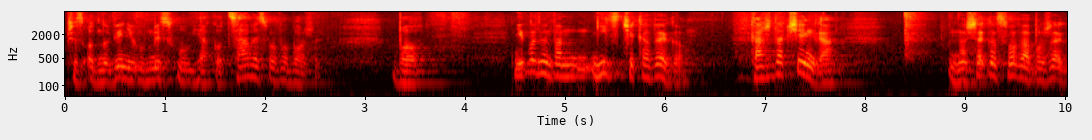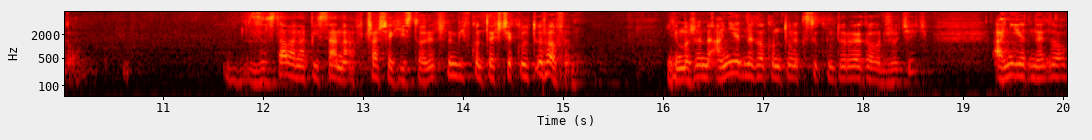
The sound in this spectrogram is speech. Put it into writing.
przez odnowienie umysłu jako całe Słowo Boże. Bo nie powiem Wam nic ciekawego. Każda księga naszego Słowa Bożego została napisana w czasie historycznym i w kontekście kulturowym. I nie możemy ani jednego kontekstu kulturowego odrzucić, ani jednego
